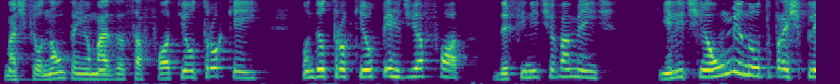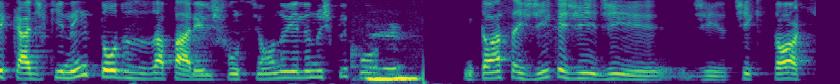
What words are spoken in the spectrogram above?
mas que eu não tenho mais essa foto, e eu troquei. Quando eu troquei, eu perdi a foto, definitivamente. E ele tinha um minuto para explicar de que nem todos os aparelhos funcionam e ele não explicou. Uhum. Então essas dicas de, de, de TikTok,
